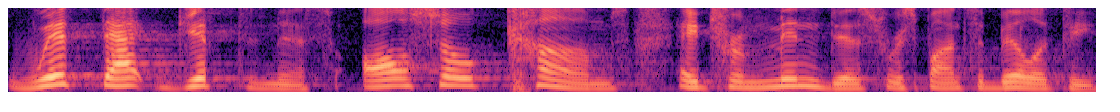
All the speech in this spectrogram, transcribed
with that giftedness also comes a tremendous responsibility.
